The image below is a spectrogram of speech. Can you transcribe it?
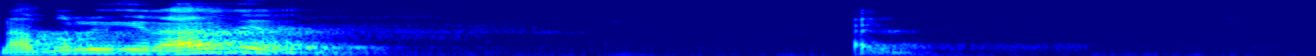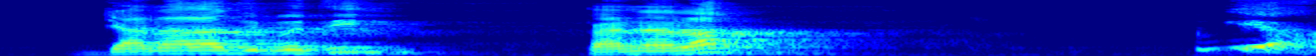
9 නපුරු කියලා අහලා තියෙනවා ජනාධිපති පැනලා ගියා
